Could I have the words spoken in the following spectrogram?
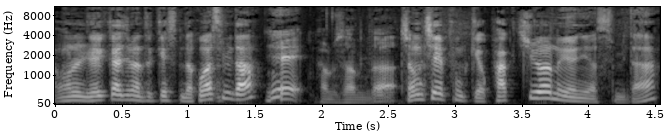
오늘 여기까지만 듣겠습니다. 고맙습니다. 예, 감사합니다. 정치의 품격 박지원 의원이었습니다.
